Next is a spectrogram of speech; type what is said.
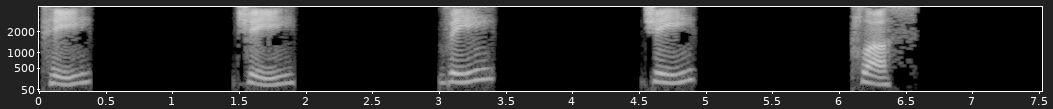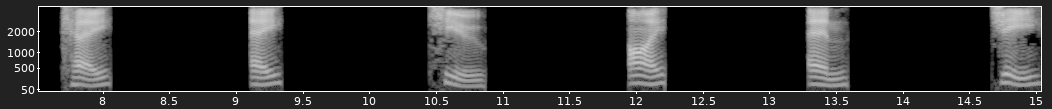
p g v g plus k a q i n g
